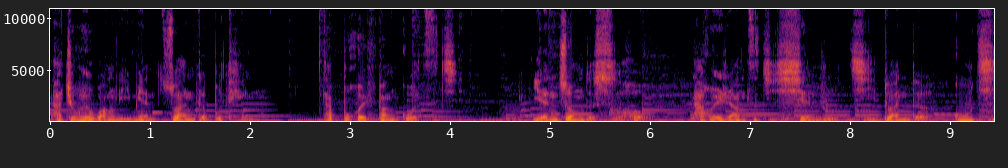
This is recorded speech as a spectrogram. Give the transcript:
他就会往里面钻个不停，他不会放过自己。严重的时候，他会让自己陷入极端的孤寂，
